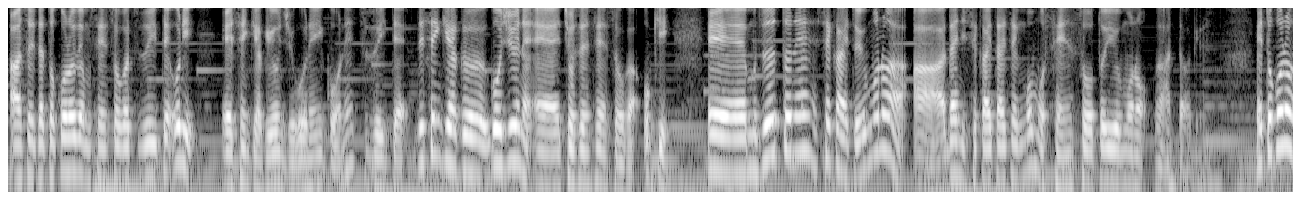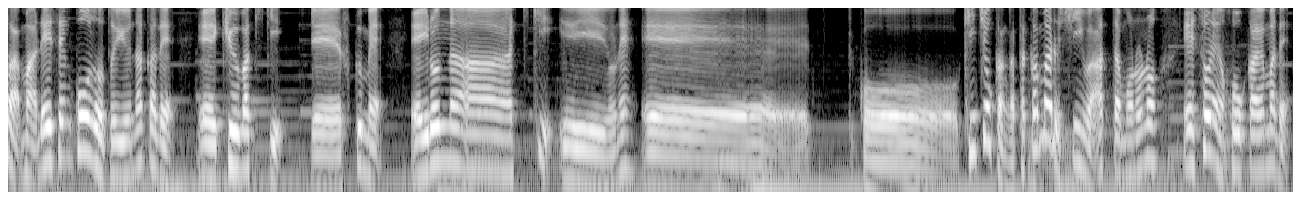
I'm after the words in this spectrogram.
あ、そういったところでも戦争が続いており、えー、1945年以降ね、続いて、で、1950年、えー、朝鮮戦争が起き、えー、もうずっとね、世界というものは、あ第二次世界大戦後も戦争というものがあったわけです。えー、ところが、まあ、冷戦構造という中で、えー、キューバ危機、えー、含め、えー、いろんな危機のね、えー、こう、緊張感が高まるシーンはあったものの、えー、ソ連崩壊まで、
